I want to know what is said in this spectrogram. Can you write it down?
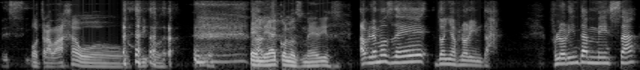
Pues sí. o trabaja o, o pelea con los medios. Hablemos de Doña Florinda. Florinda Mesa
